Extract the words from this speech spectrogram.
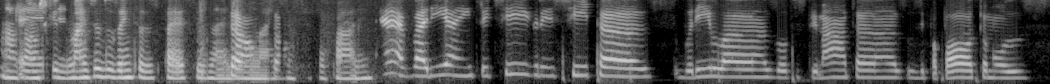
Ah, são, é... acho que mais de 200 espécies, né, de então, animais são... nesse safari. É, varia entre tigres, chitas, gorilas, outros primatas, os hipopótamos,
